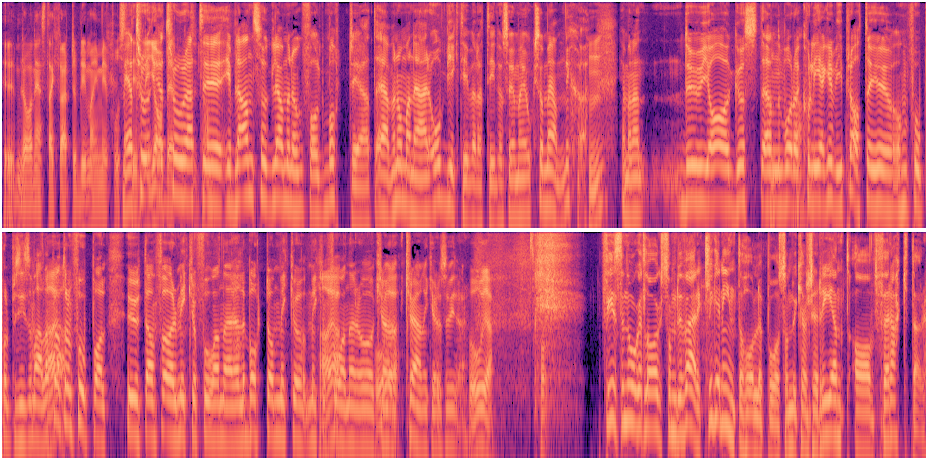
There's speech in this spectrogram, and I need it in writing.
eh, bra nästa kvart. Då blir man ju mer positiv. Men jag tror, jag tror att eh, ibland så glömmer nog folk bort det, att även om man är objektiv hela tiden så är man ju också människa. Mm. Jag menar, du, jag, Gusten, våra ja. kollegor, vi pratar ju om fotboll precis som alla ja, pratar om fotboll utanför mikrofoner eller bortom mikro, mikrofoner och krö, oh, krönikor och så vidare. Oh, ja. Finns det något lag som du verkligen inte håller på, som du kanske rent av föraktar?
